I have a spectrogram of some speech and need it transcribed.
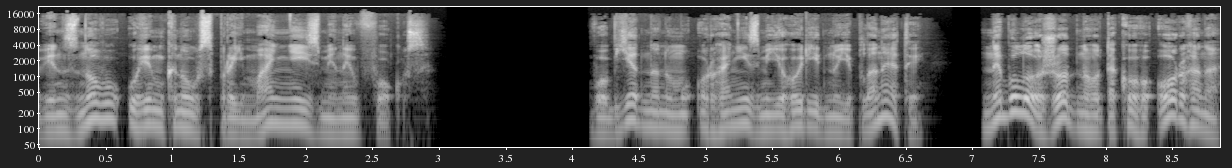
Він знову увімкнув сприймання і змінив фокус. В об'єднаному організмі його рідної планети не було жодного такого органа,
